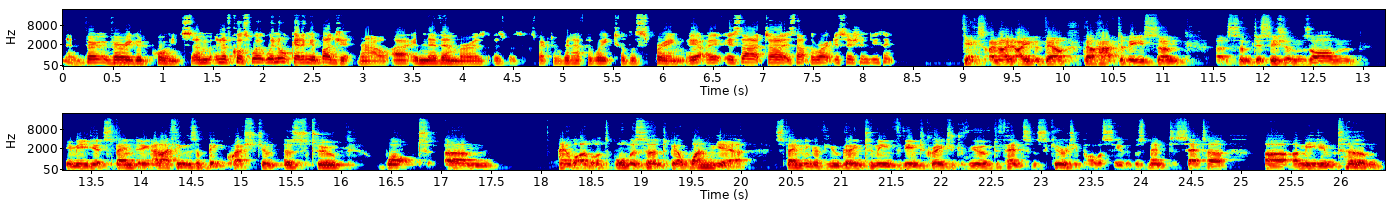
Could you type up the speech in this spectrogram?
Very, very good points. Um, and of course, we're, we're, not getting a budget now uh, in November, as, as, was expected. We're going to have to wait till the spring. Is that uh, is that the right decision? Do you think? Yes, and I, I, there'll there'll have to be some uh, some decisions on immediate spending, and I think there's a big question as to what um, what's almost certain to be a one year spending review going to mean for the integrated review of defence and security policy that was meant to set a a medium term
